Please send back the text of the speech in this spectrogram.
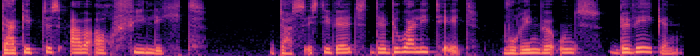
da gibt es aber auch viel Licht. Das ist die Welt der Dualität, worin wir uns bewegen.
